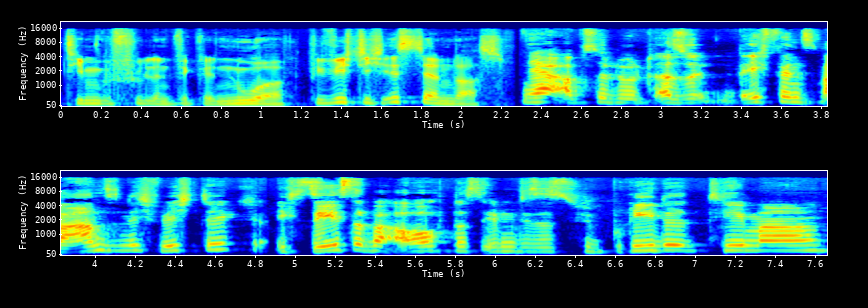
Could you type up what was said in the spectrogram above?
Teamgefühl entwickeln. Nur. Wie wichtig ist denn das? Ja, absolut. Also ich finde es wahnsinnig wichtig. Ich sehe es aber auch, dass eben dieses hybride Thema,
